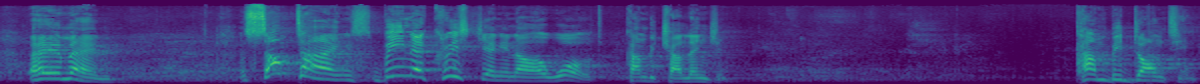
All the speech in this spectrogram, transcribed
Amen. Sometimes being a Christian in our world can be challenging, can be daunting.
